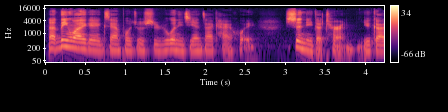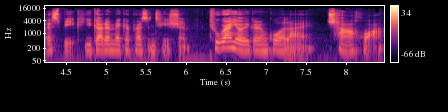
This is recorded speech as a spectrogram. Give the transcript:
那另外一个 example 就是，如果你今天在开会，是你的 turn，you gotta speak，you gotta make a presentation。突然有一个人过来插话，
